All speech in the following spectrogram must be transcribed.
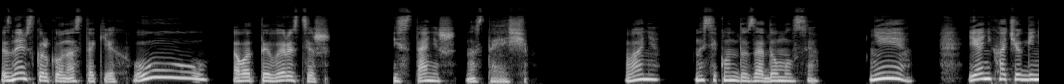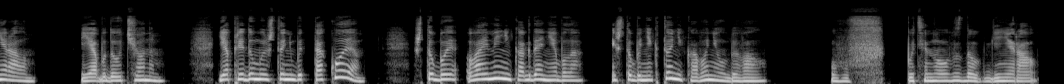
Знаешь, сколько у нас таких? у у, -у. Вот ты вырастешь и станешь настоящим». Ваня на секунду задумался. «Не, я не хочу генералом. Я буду ученым. Я придумаю что-нибудь такое, чтобы войны никогда не было, и чтобы никто никого не убивал. Уф, потянул вздох генерал.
